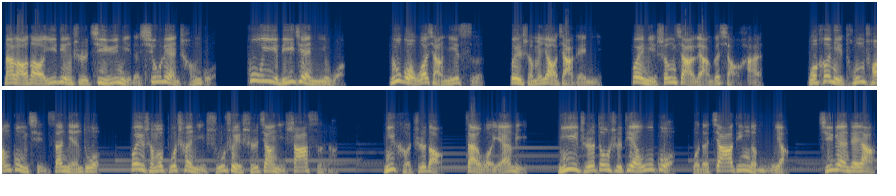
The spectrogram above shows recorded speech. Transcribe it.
那老道一定是觊觎你的修炼成果，故意离间你我。如果我想你死，为什么要嫁给你，为你生下两个小孩？我和你同床共寝三年多，为什么不趁你熟睡时将你杀死呢？你可知道，在我眼里，你一直都是玷污过我的家丁的模样。即便这样，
